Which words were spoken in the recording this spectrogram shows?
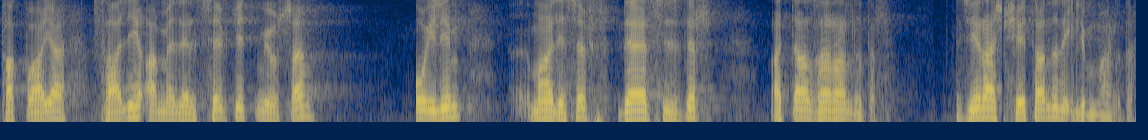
takvaya, salih amelleri sevk etmiyorsa o ilim maalesef değersizdir. Hatta zararlıdır. Zira şeytanda da ilim vardı.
